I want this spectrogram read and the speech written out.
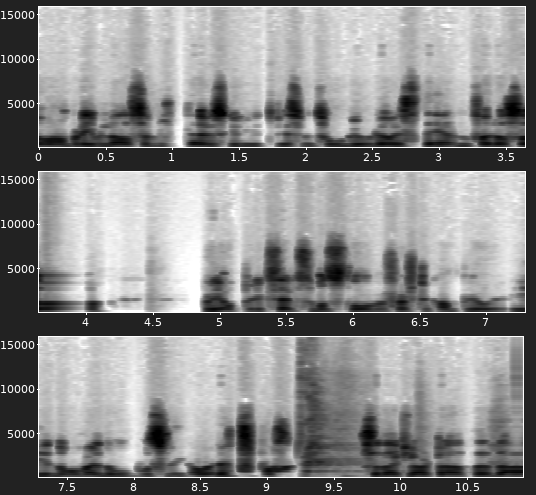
Og han blir vel da, så vidt jeg husker, utvist med to gule. Og istedenfor å bli opprykkshelt, så må han stå over første kamp i, i nåværende Obos-liga året etterpå. Så det er klart at da da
